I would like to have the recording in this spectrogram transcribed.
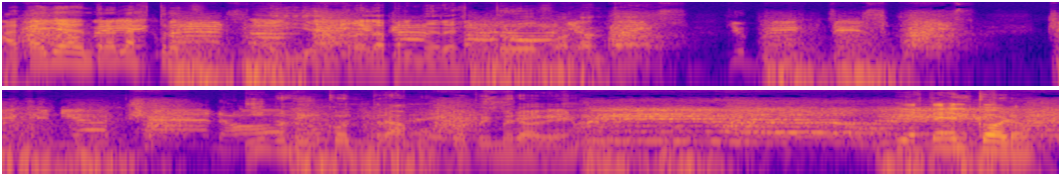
Acá ya entra la estrofa. Ahí entra la primera estrofa cantada. Y nos encontramos por primera vez Y este es el coro.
